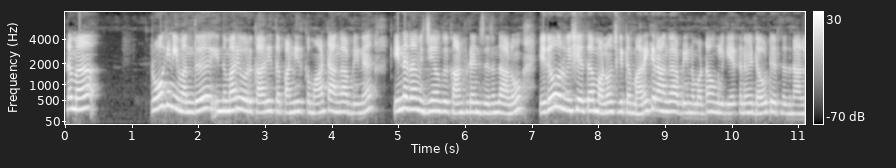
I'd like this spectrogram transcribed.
நம்ம ரோஹிணி வந்து இந்த மாதிரி ஒரு காரியத்தை பண்ணியிருக்க மாட்டாங்க அப்படின்னு என்னதான் விஜயாவுக்கு கான்ஃபிடென்ஸ் இருந்தாலும் ஏதோ ஒரு விஷயத்த மனோஜ் கிட்ட மறைக்கிறாங்க அப்படின்னு மட்டும் அவங்களுக்கு ஏற்கனவே டவுட் இருந்ததுனால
